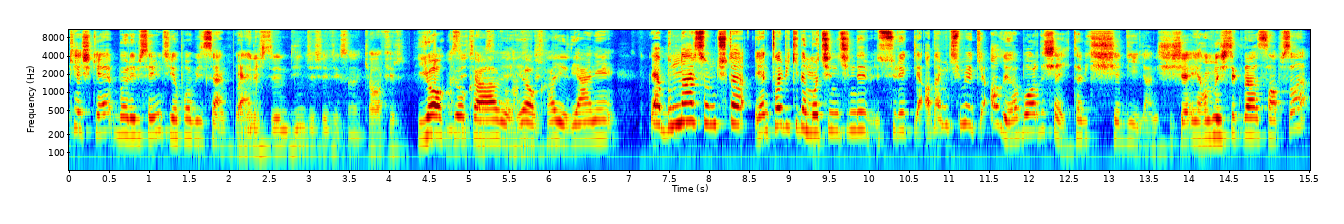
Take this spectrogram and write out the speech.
keşke böyle bir sevinç yapabilsen. Ben Yani eleştirelim deyince şey diyeceksin hani kafir. Yok Nasıl yok abi falan yok hayır yani ya bunlar sonuçta yani tabii ki de maçın içinde sürekli adam içmiyor ki alıyor. Bu arada şey tabii ki şişe değil hani şişe yanlışlıkla sapsa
